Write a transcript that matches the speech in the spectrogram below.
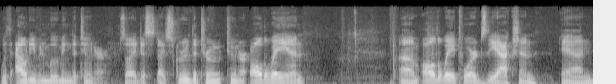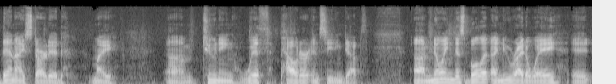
without even moving the tuner. So I just I screwed the tun- tuner all the way in, um, all the way towards the action, and then I started my um, tuning with powder and seating depth. Um, knowing this bullet, I knew right away it,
